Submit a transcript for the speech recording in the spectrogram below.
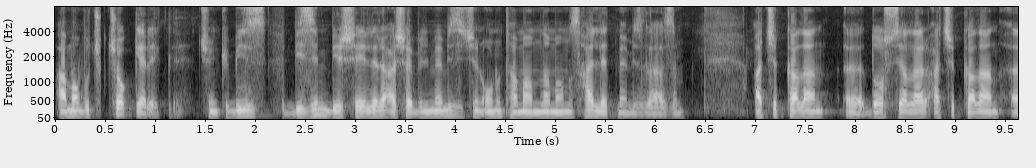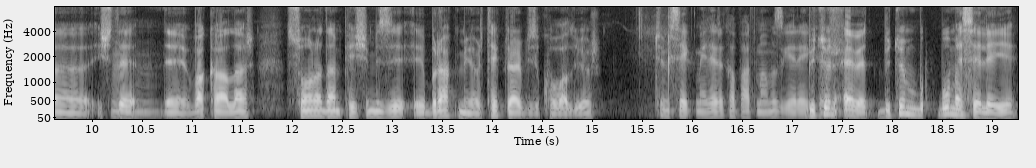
Ama bu çok, gerekli. Çünkü biz bizim bir şeyleri aşabilmemiz için onu tamamlamamız, halletmemiz lazım. Açık kalan e, dosyalar, açık kalan e, işte e, vakalar sonradan peşimizi e, bırakmıyor, tekrar bizi kovalıyor. Tüm sekmeleri kapatmamız gerekiyor. Bütün evet bütün bu, bu meseleyi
